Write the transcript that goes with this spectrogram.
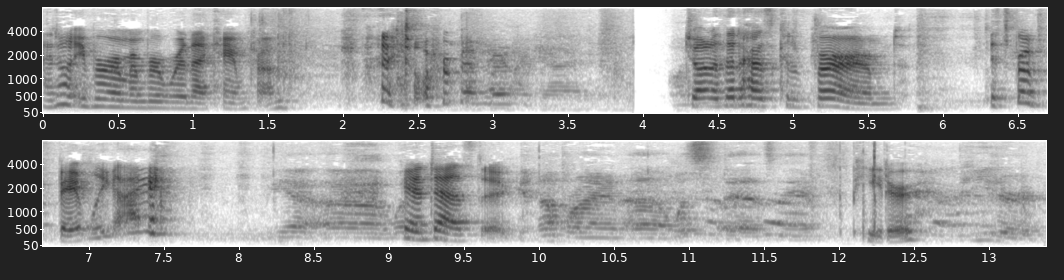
I don't even remember where that came from. I don't remember. Jonathan has confirmed. It's from Family Guy. Yeah, uh, what, Fantastic. not Brian, uh, what's the dad's name? Peter. Peter.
